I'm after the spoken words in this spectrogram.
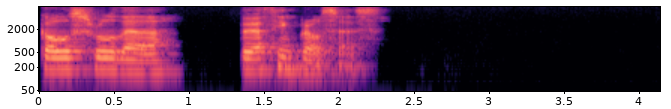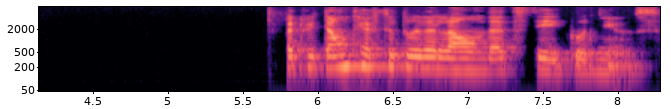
go through the birthing process. But we don't have to do it alone. That's the good news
